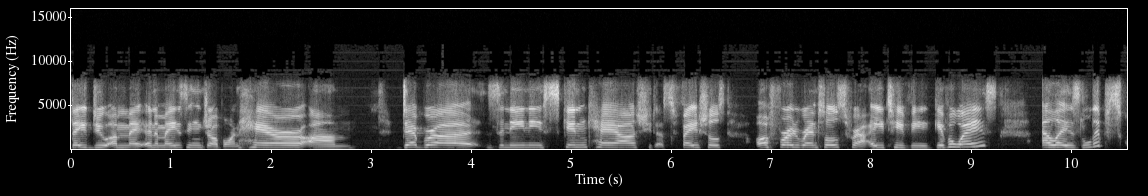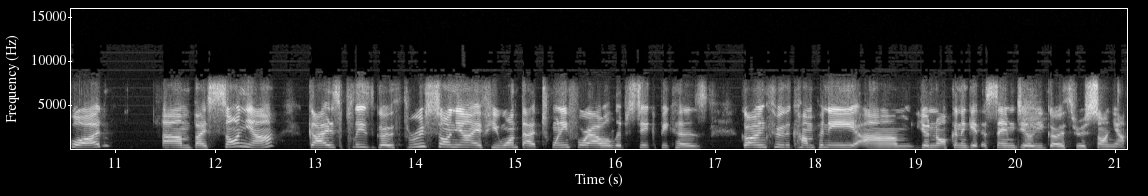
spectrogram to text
They do ama- an amazing job on hair. Um, Deborah Zanini Skincare. She does facials. Off road rentals for our ATV giveaways. LA's Lip Squad um, by Sonia. Guys, please go through Sonia if you want that 24 hour lipstick because going through the company, um, you're not going to get the same deal you go through Sonia.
